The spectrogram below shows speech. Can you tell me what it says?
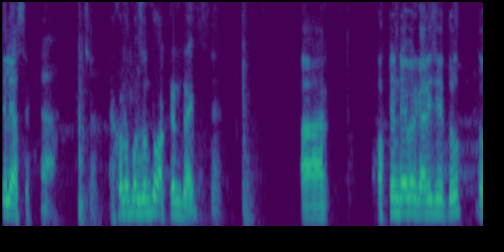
তেলে আছে। হ্যাঁ। আচ্ছা। এখনও পর্যন্ত অকটেন ড্রাইভ আর অকটেন ড্রাইভার গাড়ি যেহেতু তো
